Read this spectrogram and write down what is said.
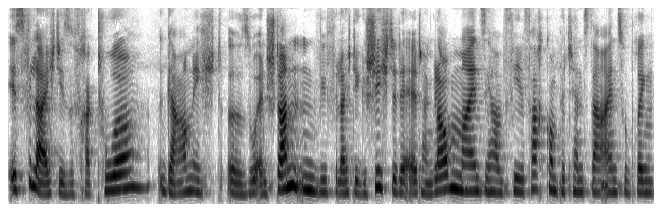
ist vielleicht diese Fraktur gar nicht äh, so entstanden, wie vielleicht die Geschichte der Eltern glauben meint. Sie haben viel Fachkompetenz da einzubringen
